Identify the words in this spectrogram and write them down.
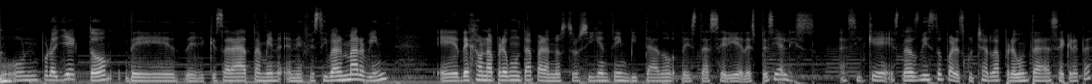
un proyecto de, que estará también en el Festival Marvin eh, deja una pregunta para nuestro siguiente invitado de esta serie de especiales. Así que, ¿estás listo para escuchar la pregunta secreta?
